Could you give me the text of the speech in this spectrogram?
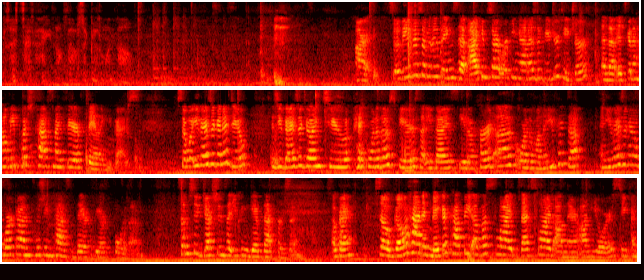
Because I said I didn't know if that was a good one though. All right. So these are some of the things that I can start working on as a future teacher, and that it's going to help me push past my fear of failing you guys. So what you guys are going to do is you guys are going to pick one of those fears that you guys either heard of or the one that you picked up, and you guys are going to work on pushing past their fear for them. Some suggestions that you can give that person. Okay. So go ahead and make a copy of a slide, that slide on there on yours. So you can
